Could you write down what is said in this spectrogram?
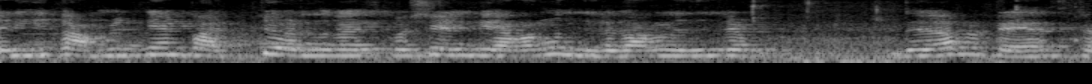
എനിക്ക് കംപ്ലീറ്റ് ചെയ്യാൻ പറ്റുമായിരുന്നു. പക്ഷെ എനിക്ക് ഇറങ്ങുന്നില്ല. കാരണം ഇതിന്റെ വേറെ ടേസ്റ്റ്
